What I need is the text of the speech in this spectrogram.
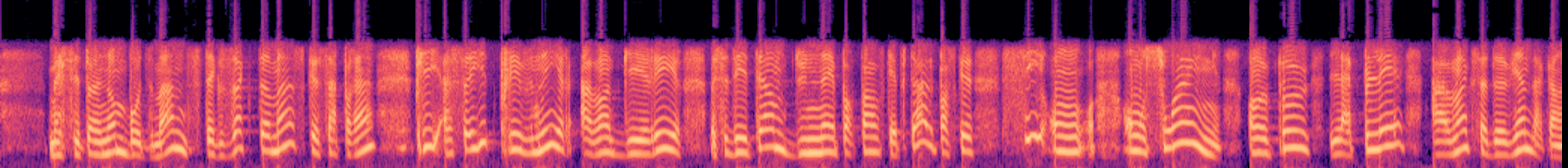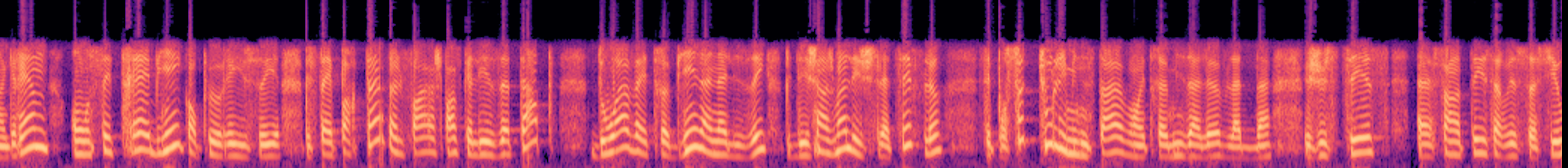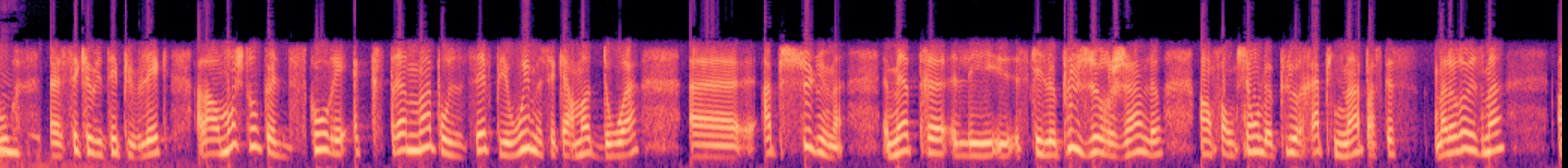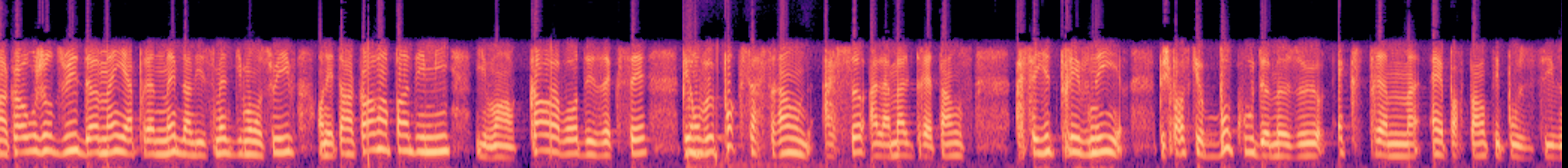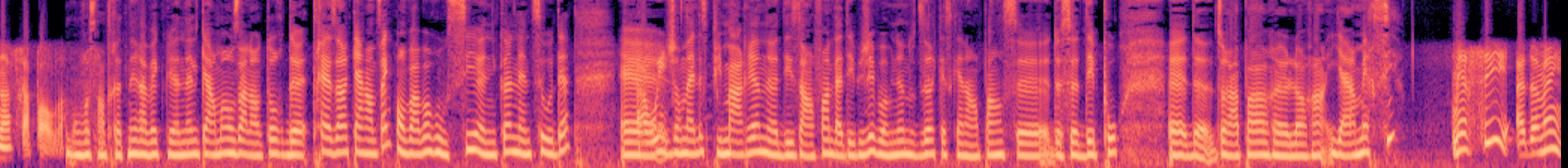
mais c'est un homme ombudsman. C'est exactement ce que ça prend. Puis essayer de prévenir avant de guérir, mais c'est des termes d'une importance capitale parce que si on, on soigne un peu la plaie avant que ça devienne de la gangrène, on sait très bien qu'on peut réussir. C'est important de le faire. Je pense que les étapes doivent être bien analysées. Puis des changements législatifs, là, c'est pour ça que tous les ministères vont être mis à l'œuvre là-dedans. Justice, euh, santé, services sociaux, mm. euh, sécurité publique. Alors moi, je trouve que le discours est extrêmement positif. Puis oui, M. Carmot doit euh, absolument mettre les ce qui est le plus urgent là en fonction le plus rapidement parce que malheureusement encore aujourd'hui, demain et après-demain, dans les semaines qui vont suivre, on est encore en pandémie, il va encore avoir des excès, puis on veut pas que ça se rende à ça, à la maltraitance. Essayer de prévenir. Puis je pense qu'il y a beaucoup de mesures extrêmement importantes et positives dans ce rapport-là. On va s'entretenir avec Lionel Carman aux alentours de 13h45. On va avoir aussi euh, Nicole Nancy Audette, euh, ah oui. journaliste puis marraine des enfants de la DPG, va venir nous dire qu'est-ce qu'elle en pense euh, de ce dépôt du rapport Laurent hier. Merci. Merci. À demain.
